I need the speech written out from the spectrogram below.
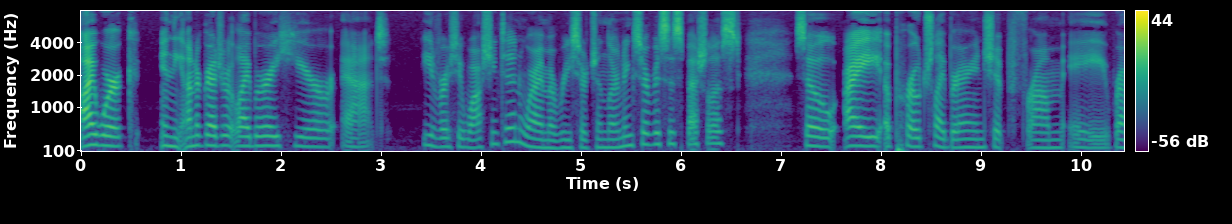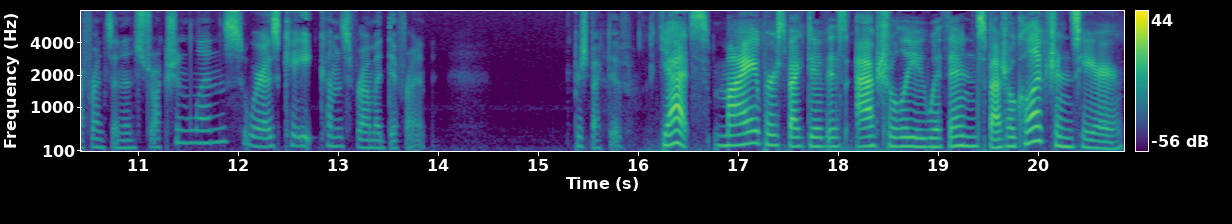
I work in the undergraduate library here at University of Washington where I'm a research and learning services specialist. So I approach librarianship from a reference and instruction lens whereas Kate comes from a different perspective? Yes, my perspective is actually within special collections here.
